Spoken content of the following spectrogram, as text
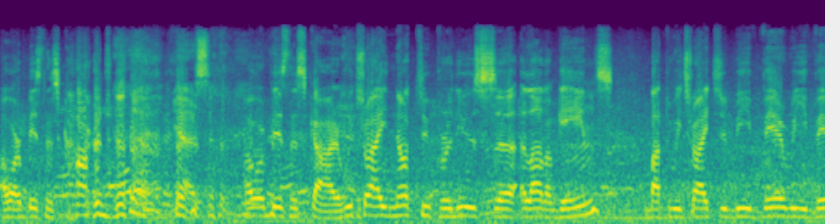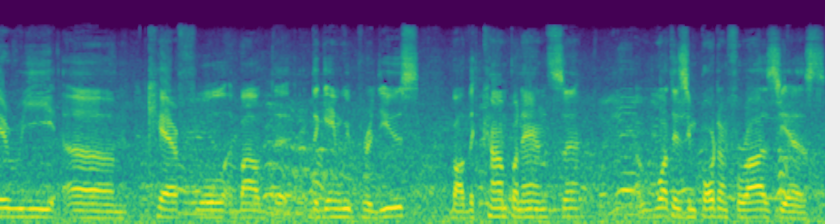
our business card. yes, our business card. We try not to produce uh, a lot of games, but we try to be very, very um, careful about the, the game we produce, about the components. Uh, what is important for us Yes,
